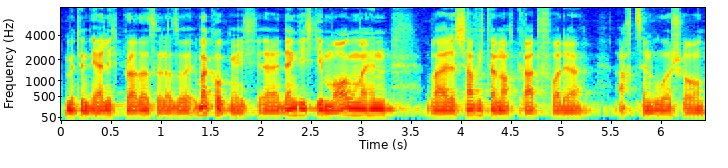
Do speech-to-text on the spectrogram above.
mit den Ehrlich Brothers oder so. Mal gucken. Ich äh, denke, ich gehe morgen mal hin, weil das schaffe ich dann noch gerade vor der 18 Uhr Show.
